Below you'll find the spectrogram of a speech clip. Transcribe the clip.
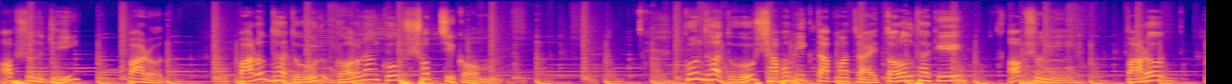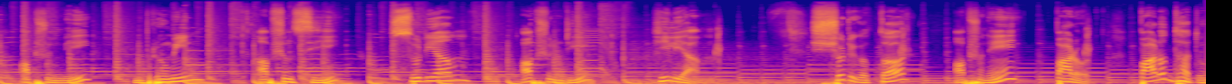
অপশন ডি, পারদ। পারদ ধাতুর গলনাঙ্ক সবচেয়ে কম। কোন ধাতু স্বাভাবিক তাপমাত্রায় তরল থাকে? অপশন এ, পারদ। Option B, bromine, option C, sodium, option D, helium. সঠিক উত্তর, অপশন এ, পারদ। পারদ ধাতু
